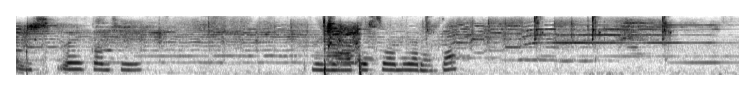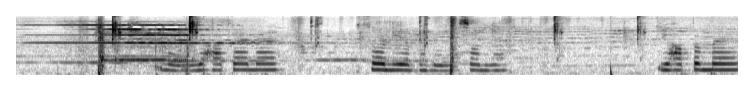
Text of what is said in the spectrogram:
और इसमें कौन सी नहीं यहाँ पे सोनिया रहता है नहीं यहाँ पे मैं सोनिया बनेगा सोनिया। यहाँ पे मैं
